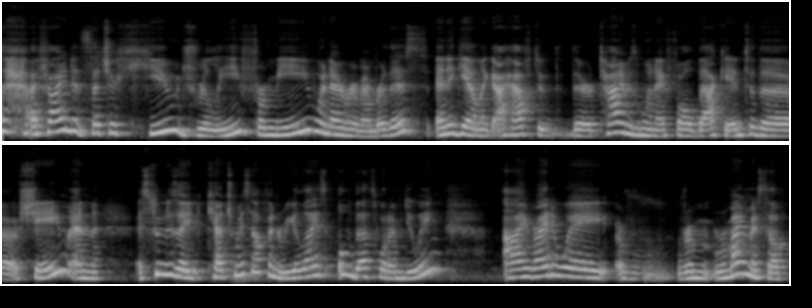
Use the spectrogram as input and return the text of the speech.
I find it such a huge relief for me when I remember this. And again, like I have to there are times when I fall back into the shame and as soon as I catch myself and realize, "Oh, that's what I'm doing," I right away rem- remind myself,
